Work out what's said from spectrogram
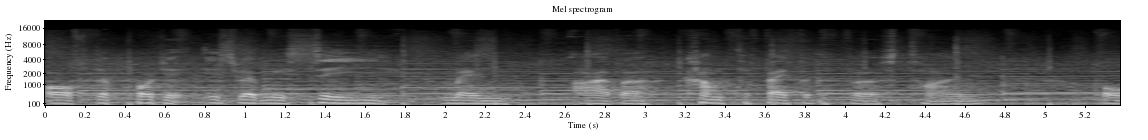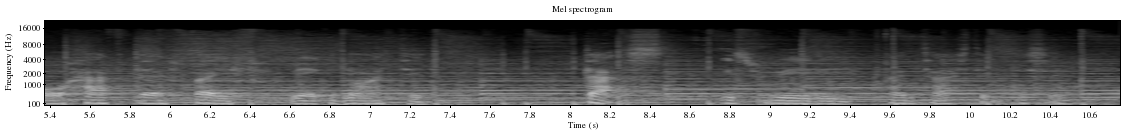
of the project is when we see men either come to faith for the first time or have their faith reignited. That's is really fantastic to see.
